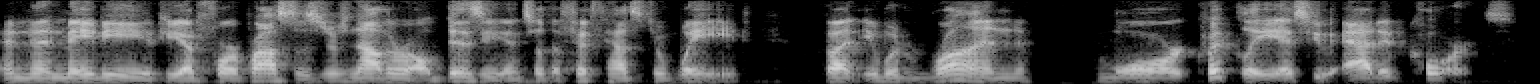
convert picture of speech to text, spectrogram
And then maybe if you had four processors, now they're all busy, and so the fifth has to wait. But it would run more quickly as you added cores.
